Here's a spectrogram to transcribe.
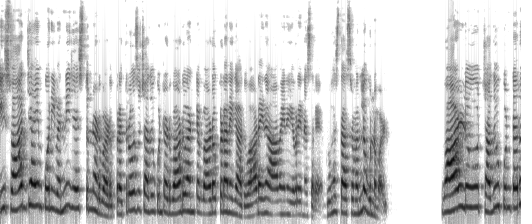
ఈ స్వాధ్యాయం పోని ఇవన్నీ చేస్తున్నాడు వాడు. ప్రతిరోజు చదువుకుంటాడు. వాడు అంటే వాడొక్కడనే కాదు. వాడైనా ఆమెనా ఎవరైనా సరే గృహస్థాశ్రమంలో ఉన్నవాళ్ళు. వాళ్ళు చదువుకుంటారు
